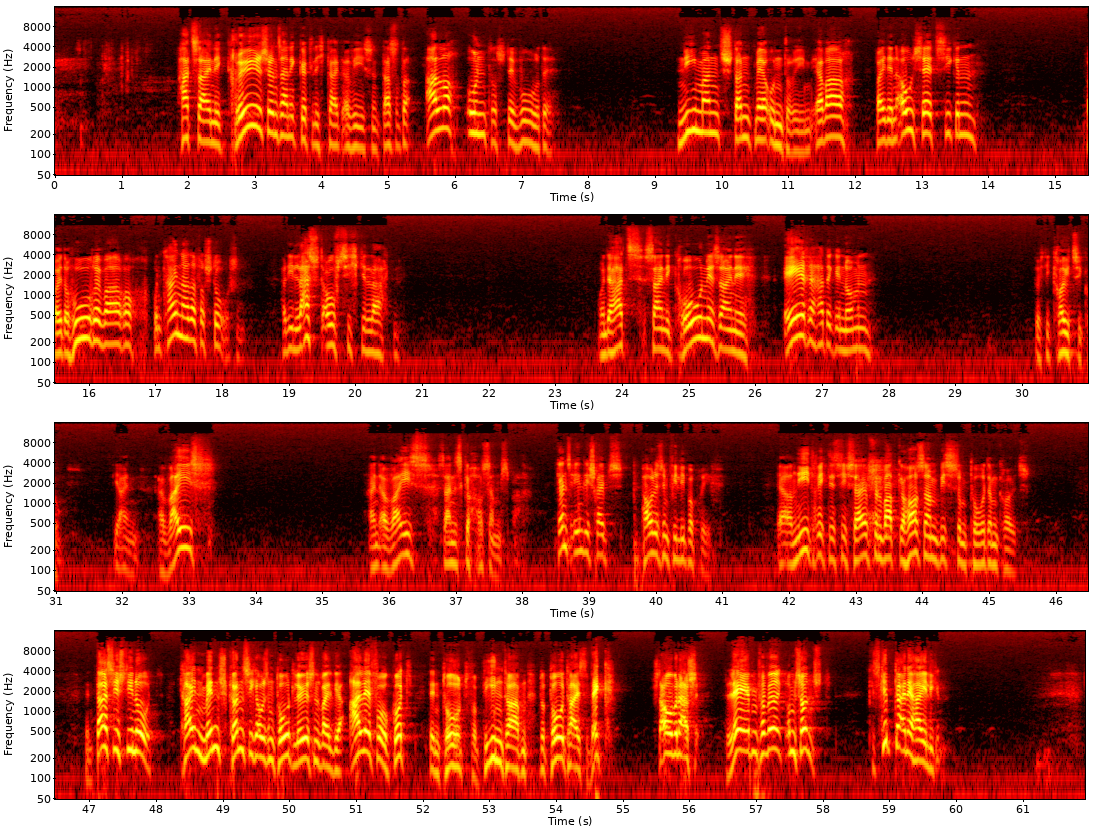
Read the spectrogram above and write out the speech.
hat seine Größe und seine Göttlichkeit erwiesen, dass er der Allerunterste wurde. Niemand stand mehr unter ihm. Er war bei den Aussätzigen, bei der Hure war er, und keiner hat er verstoßen, hat die Last auf sich geladen. Und er hat seine Krone, seine Ehre hat er genommen durch die Kreuzigung die ein Erweis, ein Erweis seines Gehorsams war. Ganz ähnlich schreibt Paulus im Philipperbrief. Er erniedrigte sich selbst und ward gehorsam bis zum Tod am Kreuz. Denn das ist die Not. Kein Mensch kann sich aus dem Tod lösen, weil wir alle vor Gott den Tod verdient haben. Der Tod heißt weg, Staub und Asche, Leben verwirkt umsonst. Es gibt keine Heiligen.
